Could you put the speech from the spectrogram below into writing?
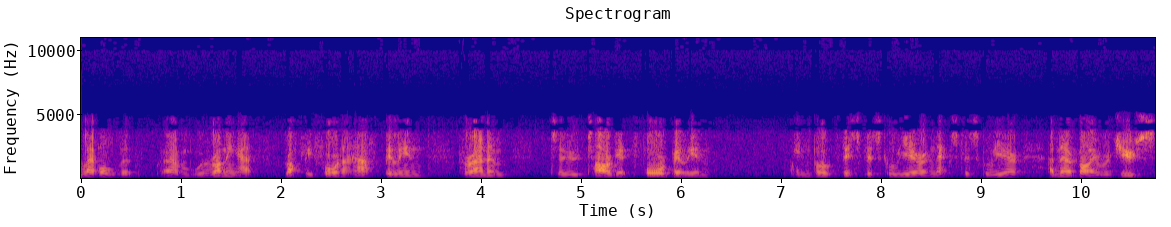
level that um, we're running at, roughly 4.5 billion per annum, to target 4 billion in both this fiscal year and next fiscal year, and thereby reduce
